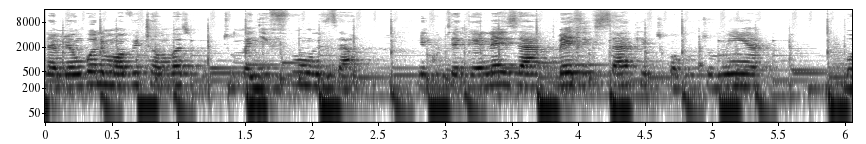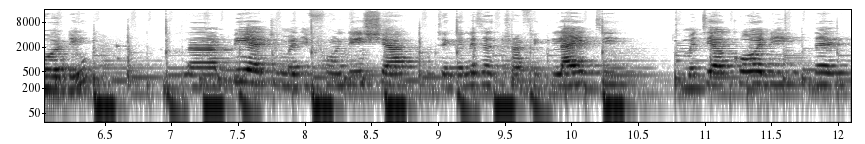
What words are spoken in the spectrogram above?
na miongoni mwa vitu ambazo tumejifunza ni kutengeneza basic circuit kwa kutumia bodi, na pia tumejifundisha kutengeneza traffic light. Tumetia kodi then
